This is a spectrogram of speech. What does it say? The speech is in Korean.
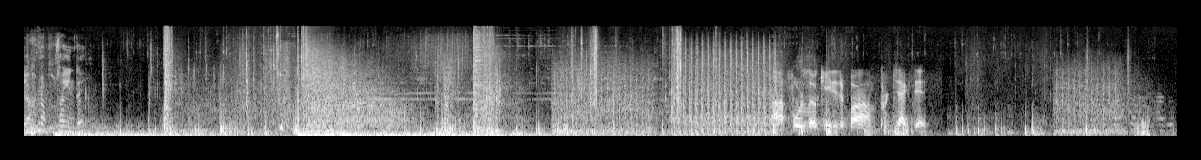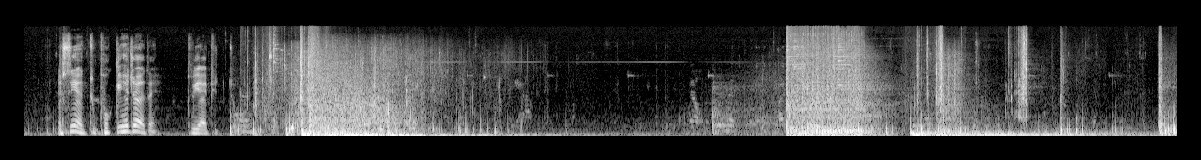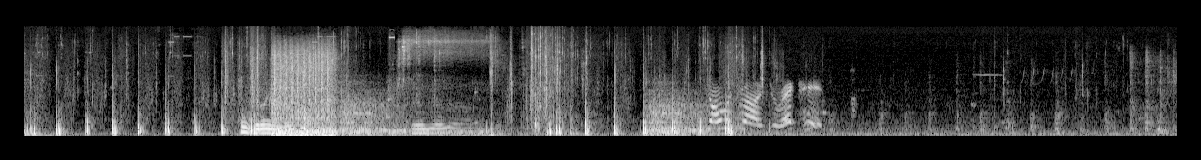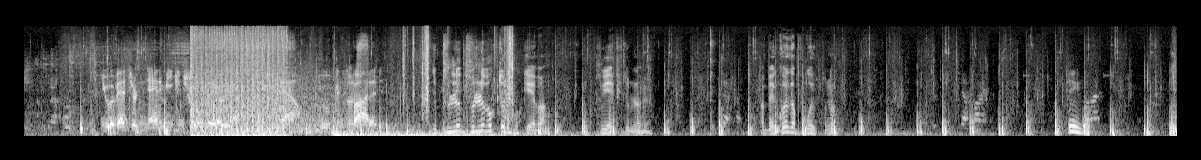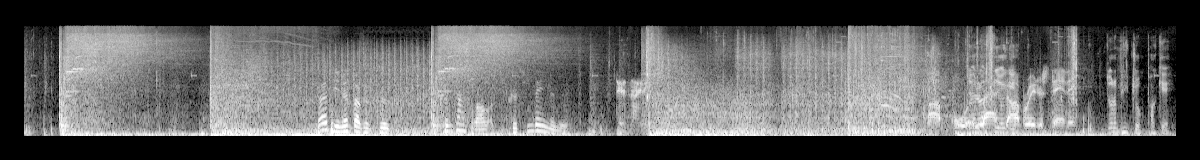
야 한 명 부상인데? Op 4 located a bomb. Protect it. 야 승희야 또 복귀 해줘야 돼 VIP 쪽 총 들어오는데 You have entered an enemy controlled area. Leave now. You have been spotted. 이제 블루 블루 복도로 복귀해 봐 VIP 누르면 아 맥고이가 보고 있구나 띵 사이트 인했다 그 그 큰 창수가 아마 그 침대에 있는데 Op 4, Yeah, let's last do it. operator standing. 또르핑 쪽 밖에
